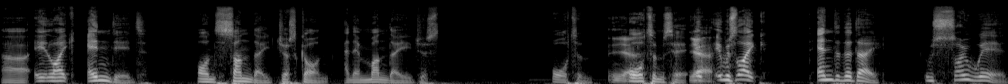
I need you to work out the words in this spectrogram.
Uh, it like ended on Sunday, just gone, and then Monday just autumn. Yeah. Autumn's hit. It- Yeah. It, was like end of the day. It was so weird.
